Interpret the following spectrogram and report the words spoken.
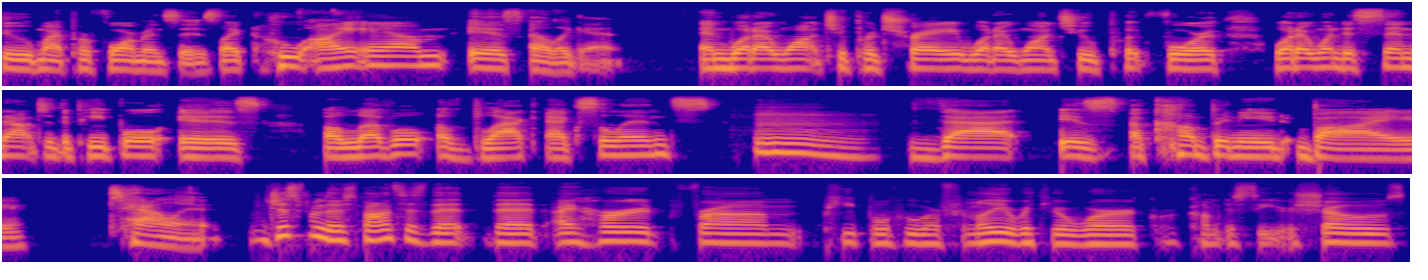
to my performances. Like who I am is elegant. And what I want to portray, what I want to put forth, what I want to send out to the people is a level of Black excellence mm. that is accompanied by talent. Just from the responses that that I heard from people who are familiar with your work or come to see your shows,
